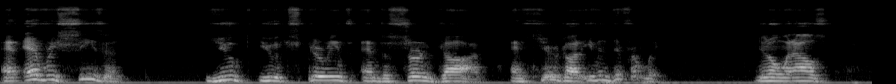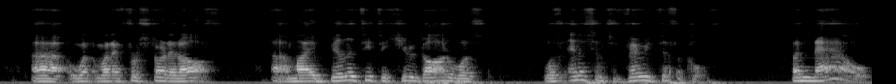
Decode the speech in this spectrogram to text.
And every season, you you experience and discern God and hear God even differently. You know, when I was uh, when when I first started off, uh, my ability to hear God was was in a sense very difficult. But now,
